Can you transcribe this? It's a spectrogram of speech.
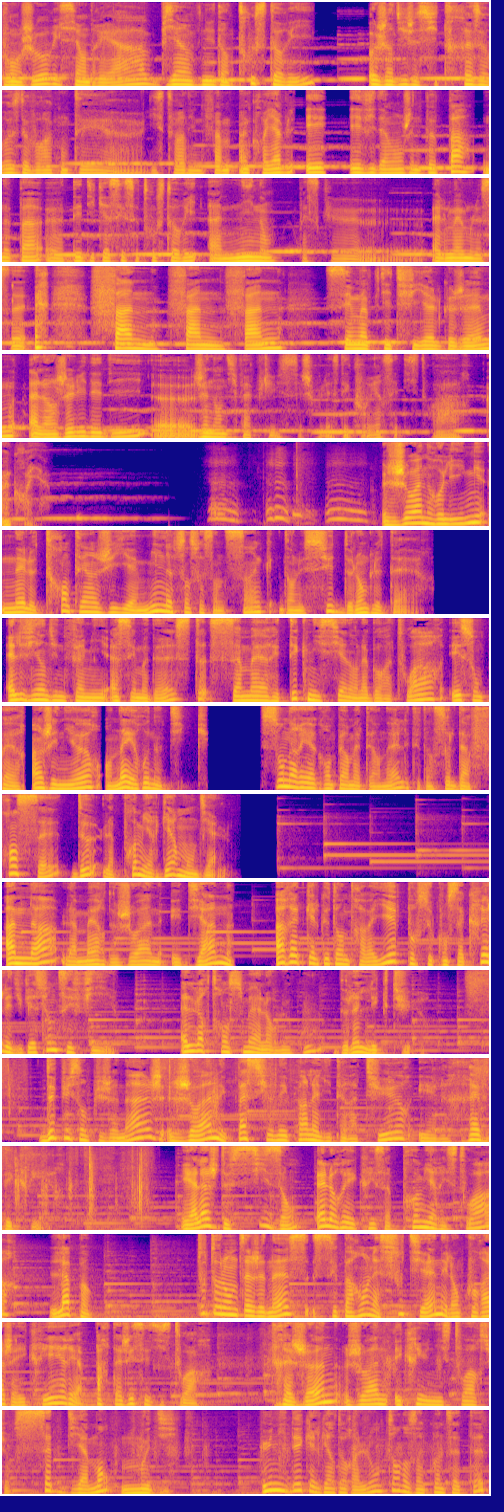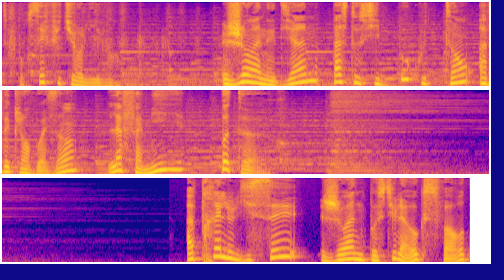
Bonjour, ici Andrea, bienvenue dans True Story. Aujourd'hui, je suis très heureuse de vous raconter euh, l'histoire d'une femme incroyable et évidemment, je ne peux pas ne pas euh, dédicacer ce True Story à Ninon parce que euh, elle-même le sait. fan, fan, fan. C'est ma petite filleule que j'aime, alors je lui dédie, je n'en dis pas plus, je vous laisse découvrir cette histoire incroyable. Joanne Rowling naît le 31 juillet 1965 dans le sud de l'Angleterre. Elle vient d'une famille assez modeste, sa mère est technicienne en laboratoire et son père ingénieur en aéronautique. Son arrière-grand-père maternel était un soldat français de la Première Guerre mondiale. Anna, la mère de Joanne et Diane, arrête quelque temps de travailler pour se consacrer à l'éducation de ses filles. Elle leur transmet alors le goût de la lecture. Depuis son plus jeune âge, Joanne est passionnée par la littérature et elle rêve d'écrire. Et à l'âge de 6 ans, elle aurait écrit sa première histoire, Lapin. Tout au long de sa jeunesse, ses parents la soutiennent et l'encouragent à écrire et à partager ses histoires. Très jeune, Joanne écrit une histoire sur sept diamants maudits. Une idée qu'elle gardera longtemps dans un coin de sa tête pour ses futurs livres. Joanne et Diane passent aussi beaucoup de temps avec leurs voisins, la famille Potter. Après le lycée, Joanne postule à Oxford,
